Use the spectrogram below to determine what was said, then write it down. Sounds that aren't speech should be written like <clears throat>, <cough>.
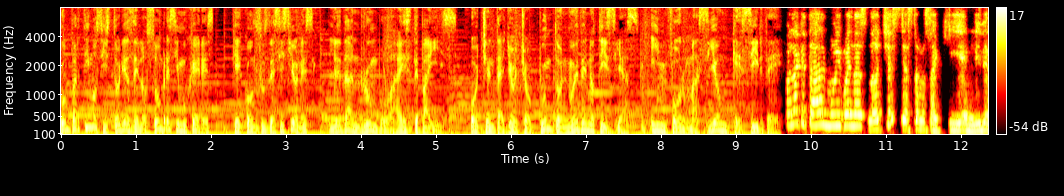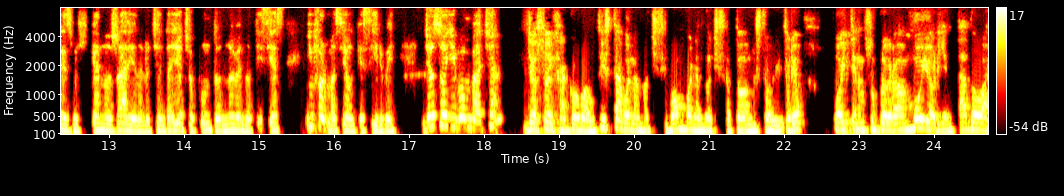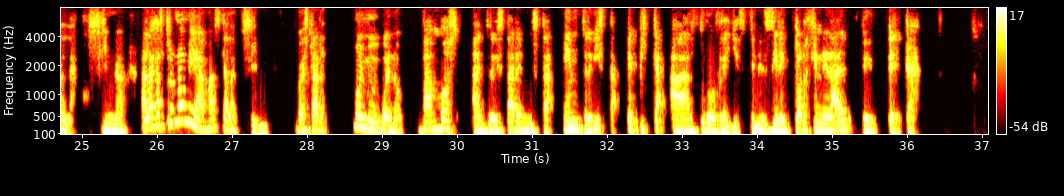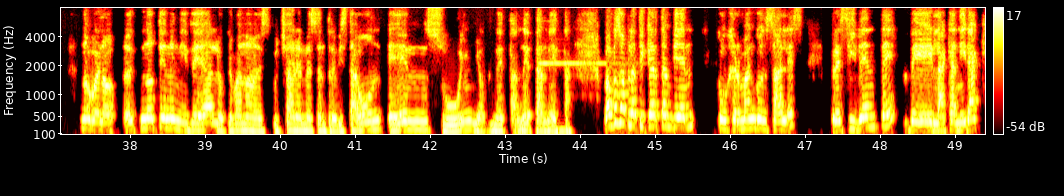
Compartimos historias de los hombres y mujeres que con sus decisiones le dan rumbo a este país. 88.9 Noticias. Información que sirve. Hola, ¿qué tal? Muy buenas noches. Ya estamos aquí en Líderes Mexicanos Radio en el 88.9 Noticias. Información que sirve. Yo soy Ivonne Bacha. Yo soy Jacobo Bautista. Buenas noches, Ivonne. Buenas noches a todo nuestro auditorio. Hoy tenemos un programa muy orientado a la cocina, a la gastronomía más que a la cocina. Va a estar muy, muy bueno. Vamos a entrevistar en nuestra entrevista épica a Arturo Reyes, quien es director general de TECA. No, bueno, eh, no tienen idea lo que van a escuchar en esa entrevista, un sueño, neta, neta, neta. Vamos a platicar también con Germán González, presidente de la Canirac,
